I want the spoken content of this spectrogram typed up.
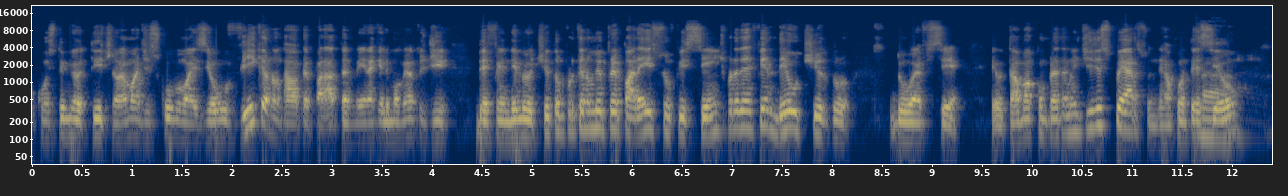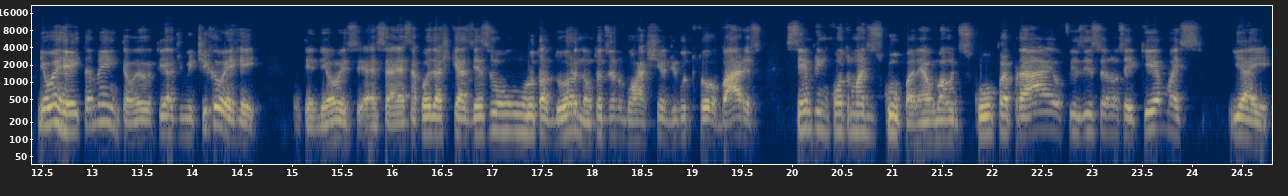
com o Stimiotite, não é uma desculpa, mas eu vi que eu não estava preparado também naquele momento de defender meu título, porque eu não me preparei suficiente para defender o título do UFC. Eu estava completamente disperso, né? Aconteceu é. e eu errei também. Então eu tenho que admitir que eu errei entendeu? Essa, essa coisa, acho que às vezes um lutador, não estou dizendo borrachinha, eu digo tô, vários, sempre encontra uma desculpa, né? Alguma desculpa para, ah, eu fiz isso, eu não sei o quê, mas e aí?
